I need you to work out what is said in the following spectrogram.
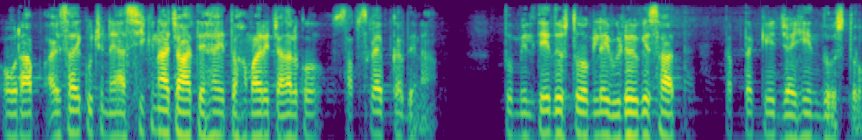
और आप ऐसा ही कुछ नया सीखना चाहते हैं तो हमारे चैनल को सब्सक्राइब कर देना। तो मिलते हैं दोस्तों अगले वीडियो के साथ। तब तक के जय हिंद दोस्तों।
